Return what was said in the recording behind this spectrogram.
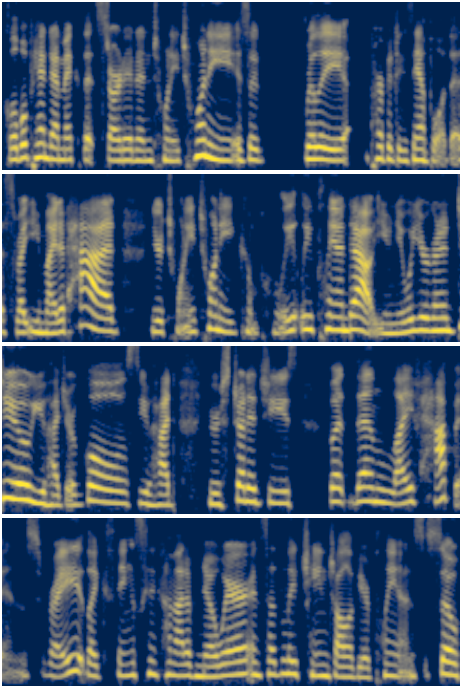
global pandemic that started in 2020 is a really perfect example of this, right? You might have had your 2020 completely planned out. You knew what you were going to do, you had your goals, you had your strategies, but then life happens, right? Like things can come out of nowhere and suddenly change all of your plans. So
